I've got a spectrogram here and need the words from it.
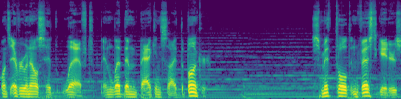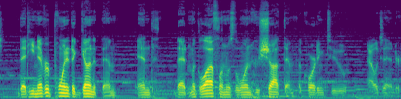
once everyone else had left and led them back inside the bunker. Smith told investigators that he never pointed a gun at them and that McLaughlin was the one who shot them, according to Alexander.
